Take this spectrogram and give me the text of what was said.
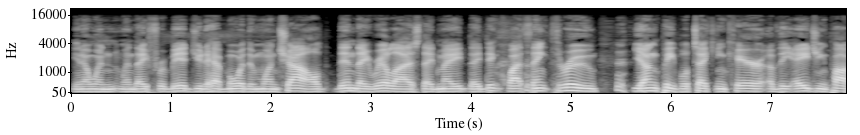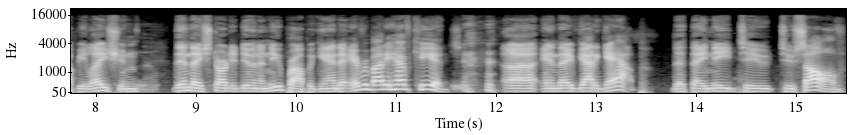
you know when when they forbid you to have more than one child then they realized they'd made they didn't quite think through young people taking care of the aging population no. then they started doing a new propaganda everybody have kids uh, and they've got a gap that they need to to solve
